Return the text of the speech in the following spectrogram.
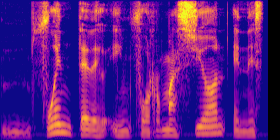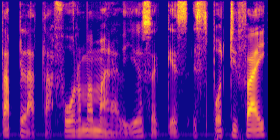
mm, fuente de información en esta plataforma maravillosa que es Spotify.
